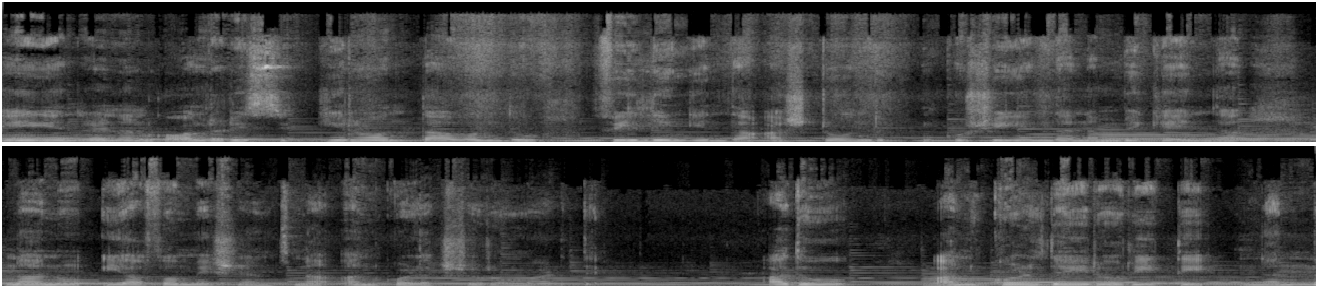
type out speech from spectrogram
ಹೇಗೆ ಅಂದರೆ ನನಗೆ ಆಲ್ರೆಡಿ ಸಿಕ್ಕಿರೋ ಅಂಥ ಒಂದು ಫೀಲಿಂಗಿಂದ ಅಷ್ಟೊಂದು ಖುಷಿಯಿಂದ, ನಂಬಿಕೆಯಿಂದ ನಾನು ಈ ಅಫರ್ಮೇಷನ್ಸ್ನ ಅಂದ್ಕೊಳ್ಳೋಕ್ಕೆ ಶುರು ಮಾಡಿದೆ. ಅದು ಅಂದ್ಕೊಳ್ದೇ ಇರೋ ರೀತಿ ನನ್ನ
